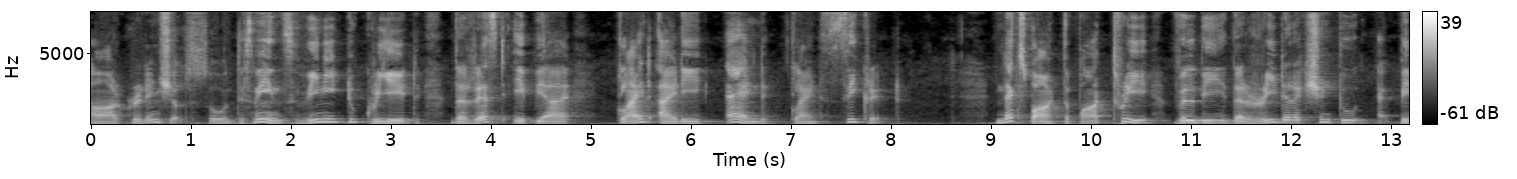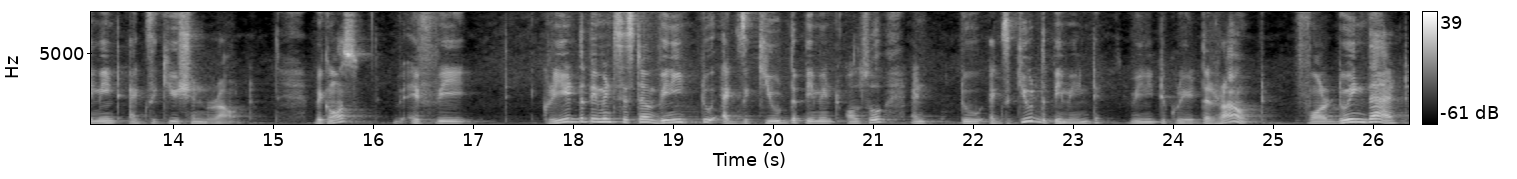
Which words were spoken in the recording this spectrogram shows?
our credentials. So this means we need to create the rest api client id and client secret Next part, the part 3 will be the redirection to payment execution route. Because if we create the payment system, we need to execute the payment also and to execute the payment, we need to create the route. For doing that,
